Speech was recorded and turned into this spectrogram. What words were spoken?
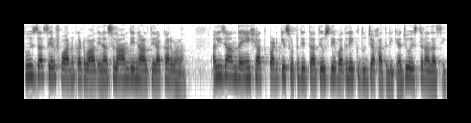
ਤੂੰ ਇਸ ਦਾ ਸਿਰ ਫੌਰਨ ਕਟਵਾ ਦੇਣਾ, ਸਲਾਮ ਦੇ ਨਾਲ ਤੇਰਾ ਘਰ ਵਾਲਾ ਅਲੀ ਜਾਨ ਦਾ ਇਹ ਖਤ ਪੜ੍ਹ ਕੇ ਸੁੱਟ ਦਿੱਤਾ ਤੇ ਉਸ ਦੇ ਬਦਲੇ ਇੱਕ ਦੂਜਾ ਖਤ ਲਿਖਿਆ, ਜੋ ਇਸ ਤਰ੍ਹਾਂ ਦਾ ਸੀ।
